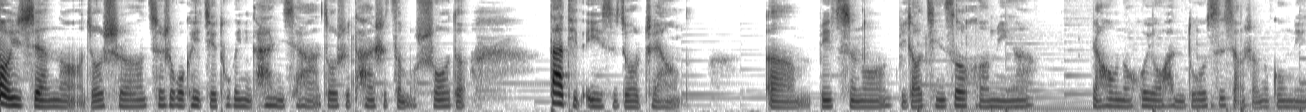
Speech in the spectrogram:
有一些呢，就是其实我可以截图给你看一下，就是他是怎么说的，大体的意思就是这样的，嗯，彼此呢比较琴瑟和鸣啊，然后呢会有很多思想上的共鸣，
